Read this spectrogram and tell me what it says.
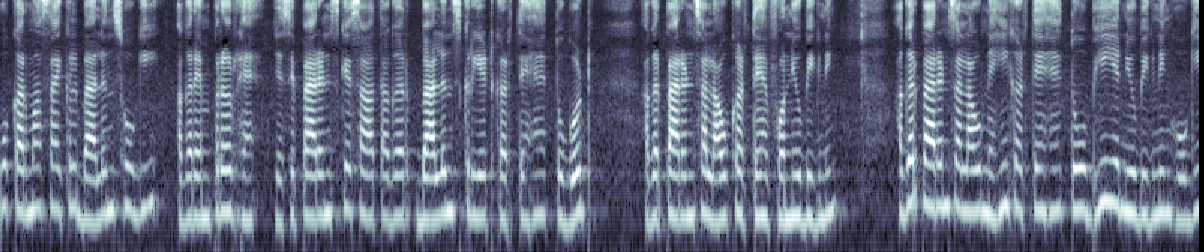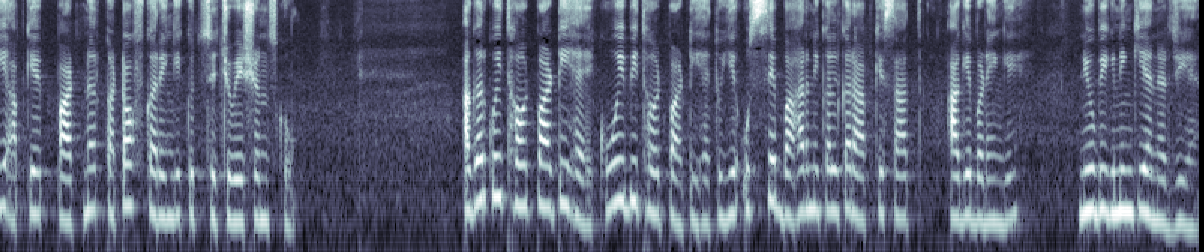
वो कर्मा साइकिल बैलेंस होगी, अगर एम्प्रर हैं, जैसे पेरेंट्स के साथ अगर बैलेंस क्रिएट करते हैं तो गुड अगर पेरेंट्स अलाउ करते हैं फॉर न्यू बिगनिंग अगर पेरेंट्स अलाउ नहीं करते हैं तो भी ये न्यू बिगनिंग होगी, आपके पार्टनर कट ऑफ़ करेंगे कुछ सिचुएशंस को। अगर कोई थर्ड पार्टी है कोई भी थर्ड पार्टी है तो ये उससे बाहर निकल कर आपके साथ आगे बढ़ेंगे। न्यू बिगनिंग की एनर्जी है।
